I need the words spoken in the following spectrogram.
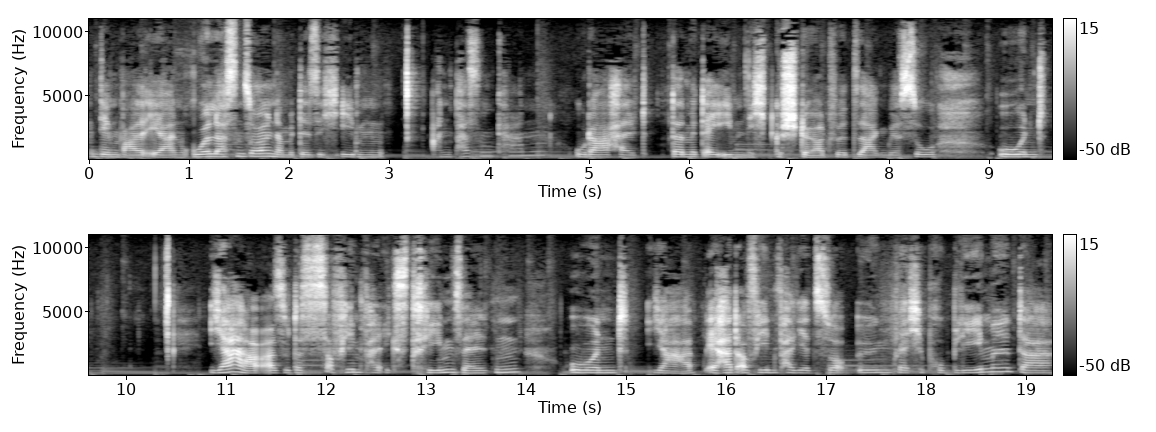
den Wal eher in Ruhe lassen sollen, damit er sich eben anpassen kann oder halt damit er eben nicht gestört wird, sagen wir es so. Und ja, also das ist auf jeden Fall extrem selten und ja, er hat auf jeden Fall jetzt so irgendwelche Probleme, da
